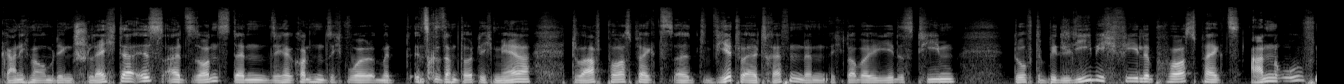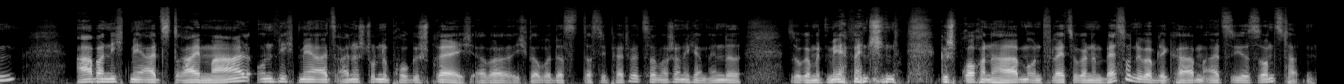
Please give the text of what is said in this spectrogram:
gar nicht mal unbedingt schlechter ist als sonst, denn sie konnten sich wohl mit insgesamt deutlich mehr Draft Prospects äh, virtuell treffen, denn ich glaube, jedes Team durfte beliebig viele Prospects anrufen aber nicht mehr als dreimal und nicht mehr als eine Stunde pro Gespräch. Aber ich glaube, dass, dass die Patriots dann wahrscheinlich am Ende sogar mit mehr Menschen gesprochen haben und vielleicht sogar einen besseren Überblick haben, als sie es sonst hatten.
